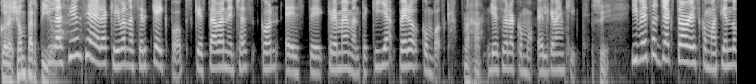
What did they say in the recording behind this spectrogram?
Corazón partido. La ciencia era que iban a hacer cake pops que estaban hechas con este crema de mantequilla, pero con vodka. Ajá. Y eso era como el gran hit. Sí. Y ves a Jack Stories como haciendo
